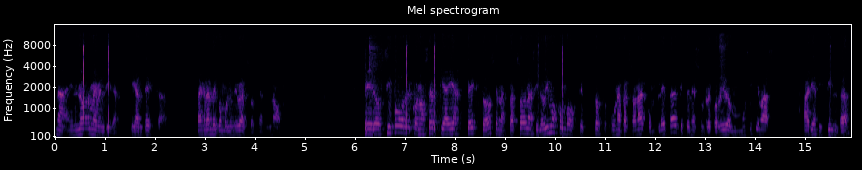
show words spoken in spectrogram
Una enorme mentira, gigantesca, tan grande como el universo, o sea, no. Pero sí puedo reconocer que hay aspectos en las personas, y lo vimos con vos, que sos una persona completa, que tenés un recorrido en muchísimas áreas distintas,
